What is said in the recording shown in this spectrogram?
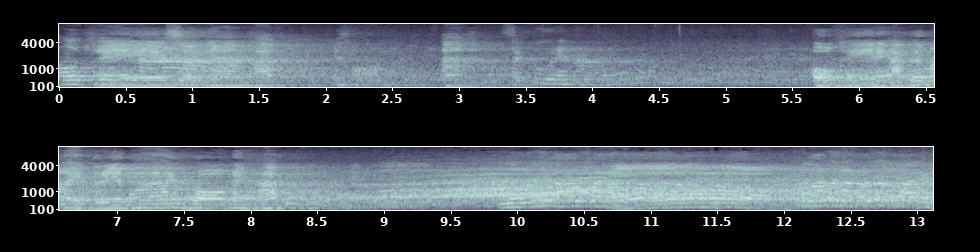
โอเคโอเคค่ะสวยงามครับเดี๋ยวขออะสักครู่นะคะโอเคนะครับเพื่อนใหม่เตรียมผ้าให้พร้อมนะครับร้อนเลยร้อนเลย เออ ร้อนเลยร้อนเลยร้อนเลย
